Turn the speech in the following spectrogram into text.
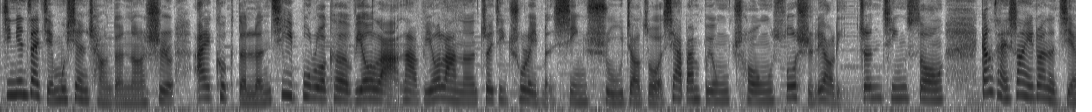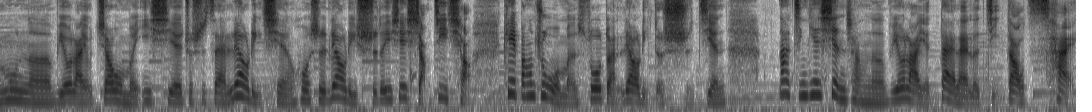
今天在节目现场的呢是 iCook 的人气布洛克 Viola。那 Viola 呢最近出了一本新书，叫做《下班不用冲，缩食料理真轻松》。刚才上一段的节目呢，Viola 有教我们一些就是在料理前或是料理时的一些小技巧，可以帮助我们缩短料理的时间。那今天现场呢，Viola 也带来了几道菜。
